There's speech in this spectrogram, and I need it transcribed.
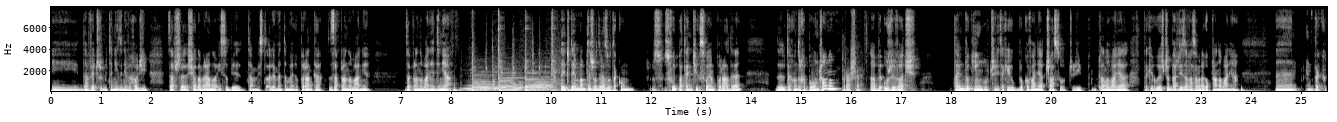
i na wieczór mi to nigdy nie wychodzi. Zawsze siadam rano i sobie tam jest to elementem mojego poranka, zaplanowanie, zaplanowanie dnia. No i tutaj mam też od razu taką swój patencik, swoją poradę, y, taką trochę połączoną, Proszę. aby używać time blockingu, czyli takiego blokowania czasu, czyli planowania, takiego jeszcze bardziej zaawansowanego planowania, Yy, tak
